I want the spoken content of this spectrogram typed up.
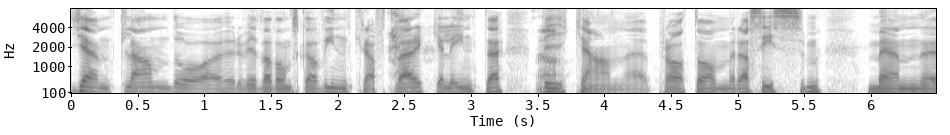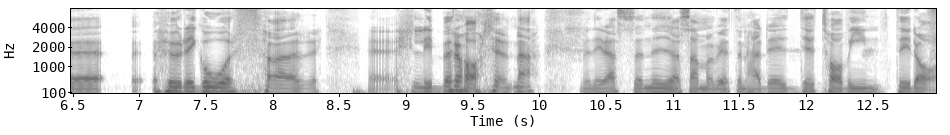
Jämtland och huruvida de ska ha vindkraftverk eller inte. Vi Ja. kan eh, prata om rasism, men eh, hur det går för eh, Liberalerna med deras eh, nya samarbeten här, det, det tar vi inte idag. eh,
